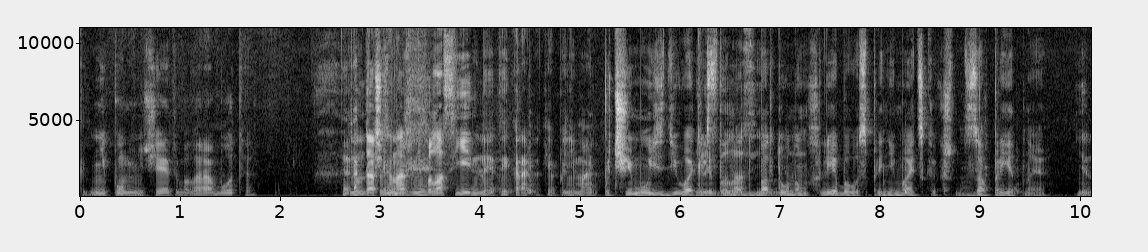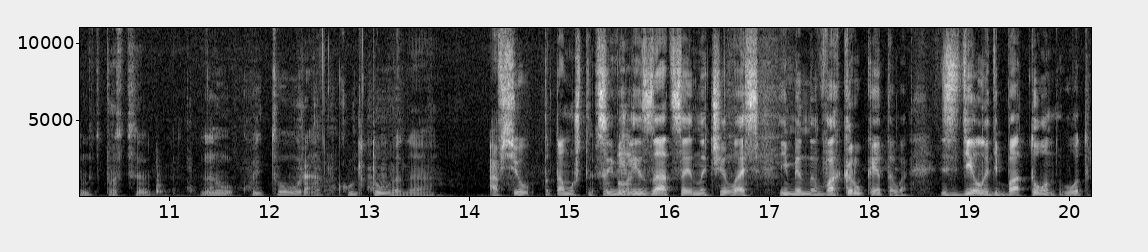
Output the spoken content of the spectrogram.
помню, не помню, чья это была работа. Ну да, то есть она же не была съедена, эта икра, как я понимаю. Почему издевательство над съедена. батоном хлеба воспринимается как что-то запретное? Я думаю, это просто, ну, культура. Культура, да. А все потому, что Это было- цивилизация началась именно вокруг этого. Сделать батон. Вот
